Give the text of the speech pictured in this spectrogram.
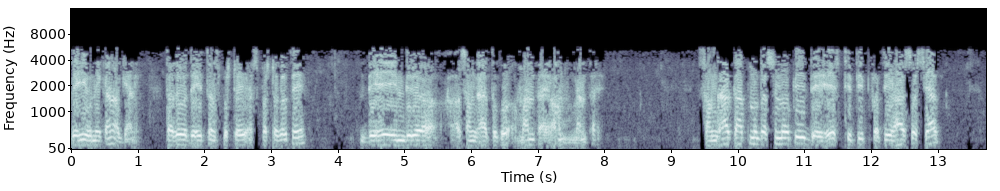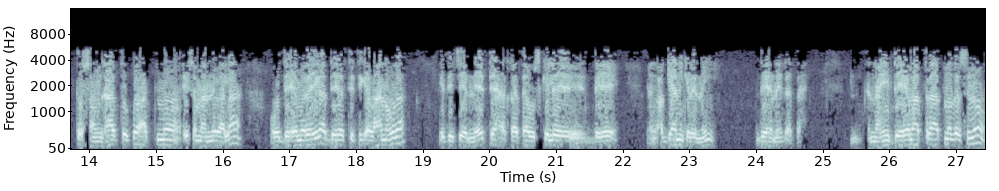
देही होने का ना अज्ञानी। तदेव देहित्व स्पष्ट स्पष्ट करते हैं। देह इंद्रिय संघात को मानता है अहम मानता है। संघातात्म दर्शनों देह स्थिति प्रतिभास तो संघात को आत्म ऐसे मानने वाला, वो देह में रहेगा, देह स्थिति का भान होगा। यदि चे नेत्य कहता है, उसके लिए देह अज्ञानी के लिए नहीं, देह नहीं रहता है। नहीं देह मात्र आत्मदर्शन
